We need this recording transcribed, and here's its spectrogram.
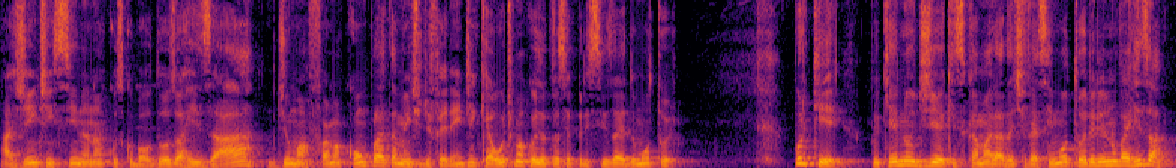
a gente ensina na Cusco Baldoso a risar de uma forma completamente diferente, em que a última coisa que você precisa é do motor. Por quê? Porque no dia que esse camarada tiver sem motor, ele não vai risar.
